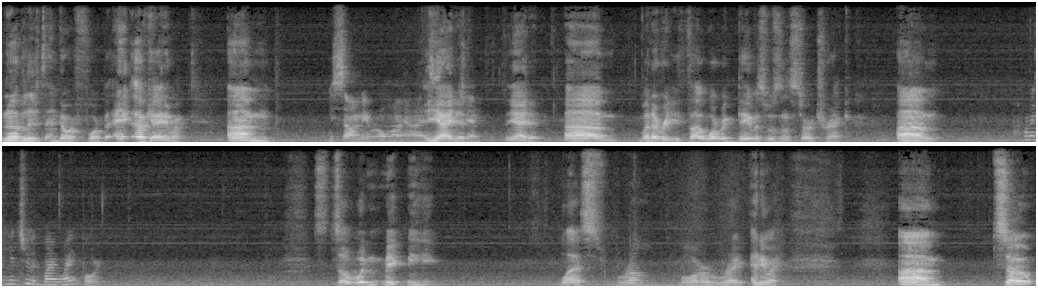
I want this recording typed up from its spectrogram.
no, I believe it's Endor four. But any- okay, anyway. You saw me roll my eyes. yeah, I didn't did. you? Yeah, I did. Um, whatever you thought Warwick Davis was in Star Trek. Um, I want to hit you with my whiteboard. so it wouldn't make me less wrong or right. Anyway. Um, so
